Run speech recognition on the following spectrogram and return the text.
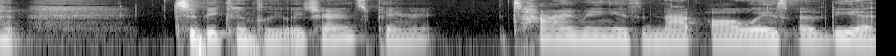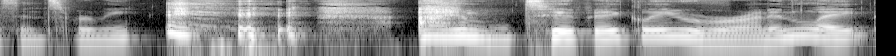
to be completely transparent, timing is not always of the essence for me. I'm typically running late,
